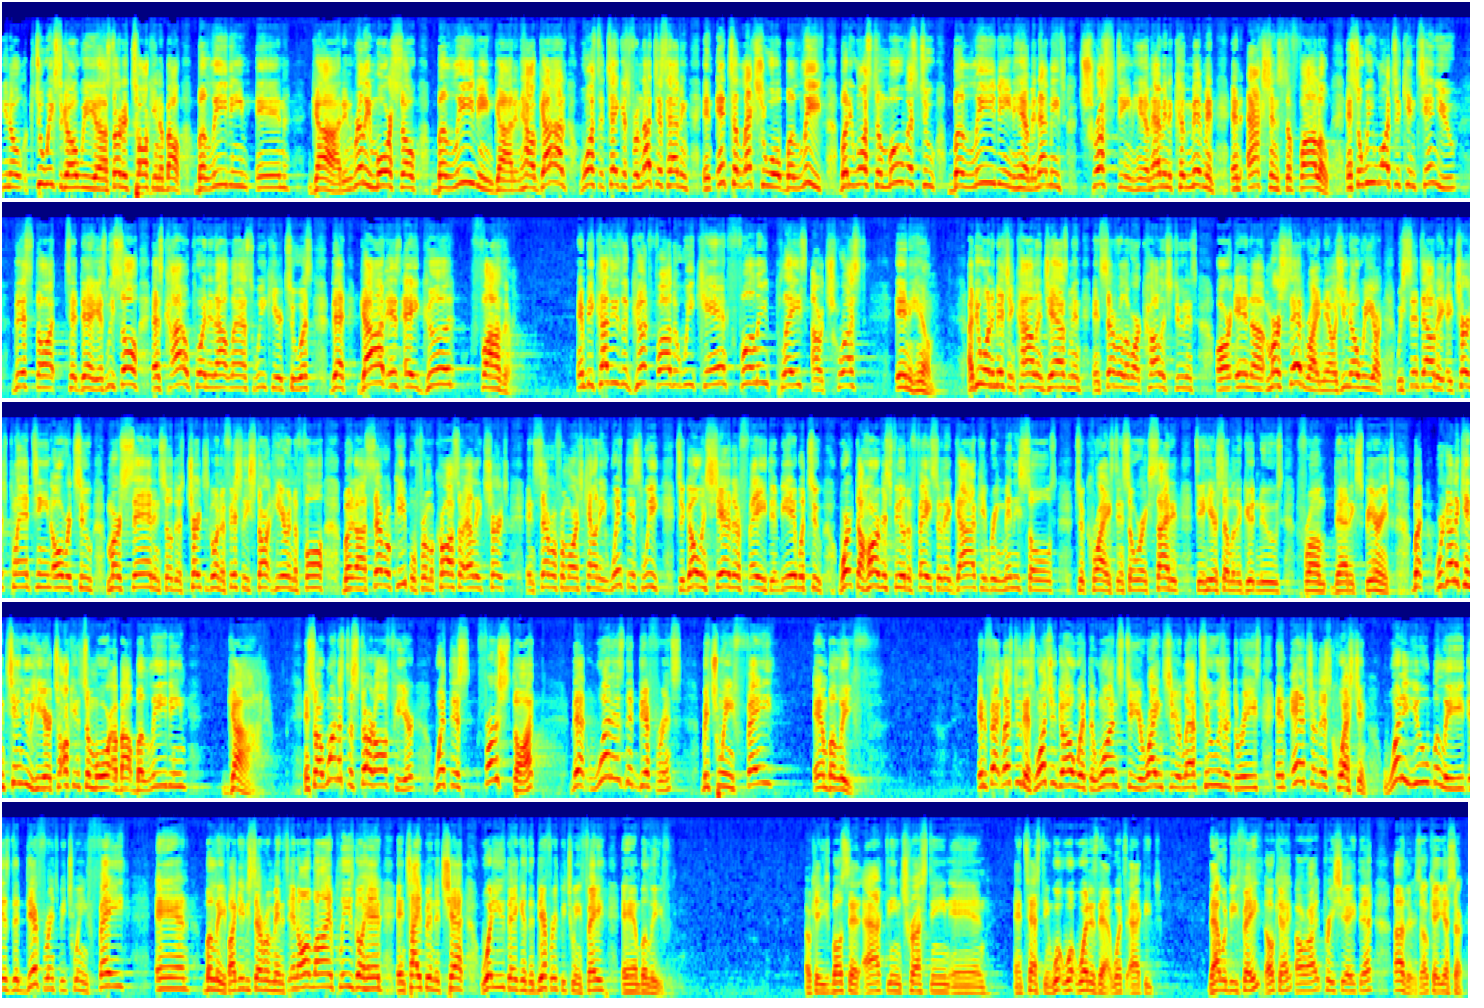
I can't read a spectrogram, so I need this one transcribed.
You know, two weeks ago, we uh, started talking about believing in God, and really more so believing God, and how God wants to take us from not just having an intellectual belief, but He wants to move us to believing Him. And that means trusting Him, having a commitment and actions to follow. And so we want to continue this thought today. As we saw, as Kyle pointed out last week here to us, that God is a good Father. And because he's a good father, we can fully place our trust in him. I do want to mention Kyle and Jasmine and several of our college students are in uh, Merced right now. As you know, we are we sent out a, a church planting over to Merced, and so the church is going to officially start here in the fall. But uh, several people from across our LA church and several from Orange County went this week to go and share their faith and be able to work the harvest field of faith so that God can bring many souls to Christ. And so we're excited to hear some of the good news from that experience. But we're going to continue here talking some more about believing God. And so I want us to start off here with this first thought that what is the difference between faith and belief? In fact, let's do this. Once you go with the ones to your right and to your left, twos or threes, and answer this question What do you believe is the difference between faith and belief. I'll give you several minutes. And online, please go ahead and type in the chat what do you think is the difference between faith and belief? Okay, you both said acting, trusting, and, and testing. What, what, what is that? What's acting? That would be faith. Okay, all right, appreciate that. Others, okay, yes, sir.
